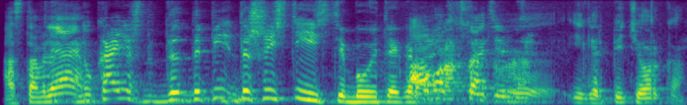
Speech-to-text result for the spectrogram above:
Оставляем? Ну, конечно, до, до до 60 будет а играть. вот, кстати, Игорь, пятерка.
